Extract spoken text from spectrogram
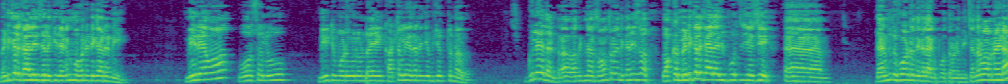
మెడికల్ కాలేజీలకి జగన్మోహన్ రెడ్డి గారని. మీరేమో ఓసలు నీటి మడుగులు ఉన్నాయి కట్టలేదని చెప్పి చెప్తున్నారు. సిగ్గులేదంట్రా ఒకటిన్నర సంవత్సరం అయింది. కనీసం ఒక్క మెడికల్ కాలేజీ పూర్తి చేసి దాని ముందు ఫోటో దిగలేకపోతున్నాడు మీ చంద్రబాబు నాయుడా?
